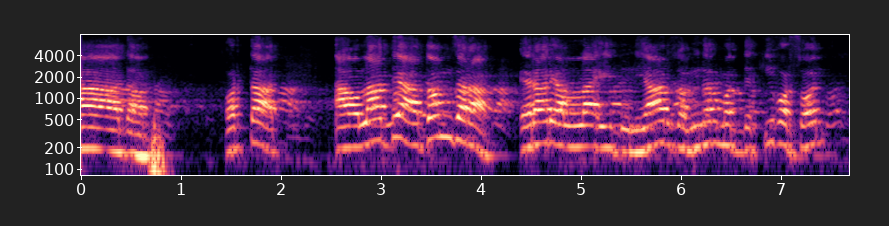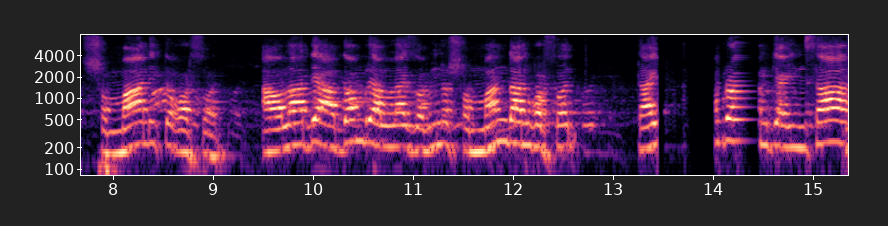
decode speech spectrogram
আদম অর্থাৎ আওলাদে আদম যারা, এরারে আল্লাহ এই দুনিয়ার জমিনের মধ্যে কি করছেন? সম্মানিত করছেন। আওলাদে আদম রে আল্লাহ জমিনের সম্মান দান করছেন। তাই আমরা ইনসান,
